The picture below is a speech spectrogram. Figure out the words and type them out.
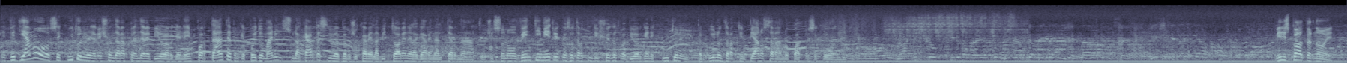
E vediamo se Kutunen riesce ad andare a prendere Bjorgen, è importante perché poi domani sulla carta si dovrebbero giocare la vittoria nella gara in alternato. Ci sono 20 metri in questo tratto in discesa tra Bjorgen e Kutunen, per cui in un tratto in piano saranno 4 secondi. mini spot per noi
